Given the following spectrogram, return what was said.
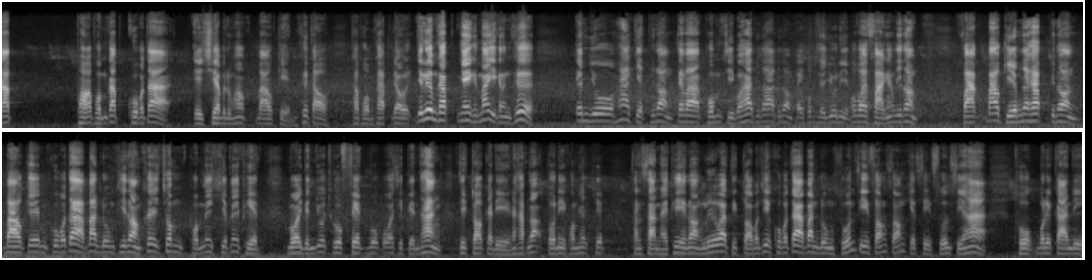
กับพอกับผมกับครูปต้าเอเชียบรรลุเฮาบาวเกมคือเก่าครับผมครับเดี๋ยวอย่าลืมครับไงขึ้นมาอีกอันหนึงคือ MU 57พี่น้อง แต่ว่าผมสีบ่ห้าพี่น้องพี่น้องไปผมเสียอยู่นี่เพราะว่าฝากอย่างพี่น้อง ฝากบ้าวเกมนะครับพี่น้องบ้าวเกมคูโบต้าบ้านดุงพี่น้องเคยชมผมในคลิปในเพจไม่ว่าจะเป็น YouTube Facebook ว่าสิเป็นทาง TikTok ก็ดีนะครับเนาะตัวนี้ผมเฮ็ดคลิปสั้นๆให้พี่น้อง หรือว่าติดต่อมาที่คูโบต้าบ้านดุง 0 4 2 2 7 4 0 4 5 ถูกบริการดี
